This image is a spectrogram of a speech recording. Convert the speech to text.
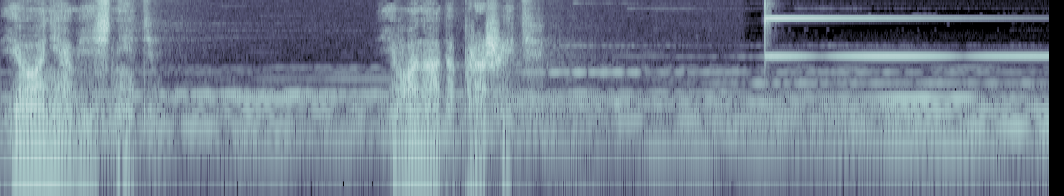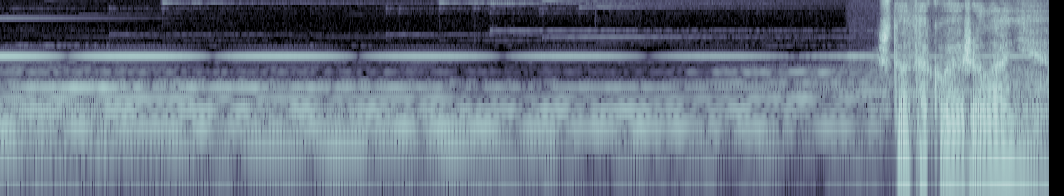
Его не объяснить. Его надо прожить. Что такое желание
